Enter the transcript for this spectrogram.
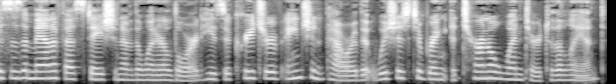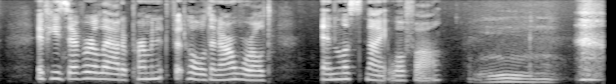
This is a manifestation of the Winter Lord. He's a creature of ancient power that wishes to bring eternal winter to the land. If he's ever allowed a permanent foothold in our world, endless night will fall.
